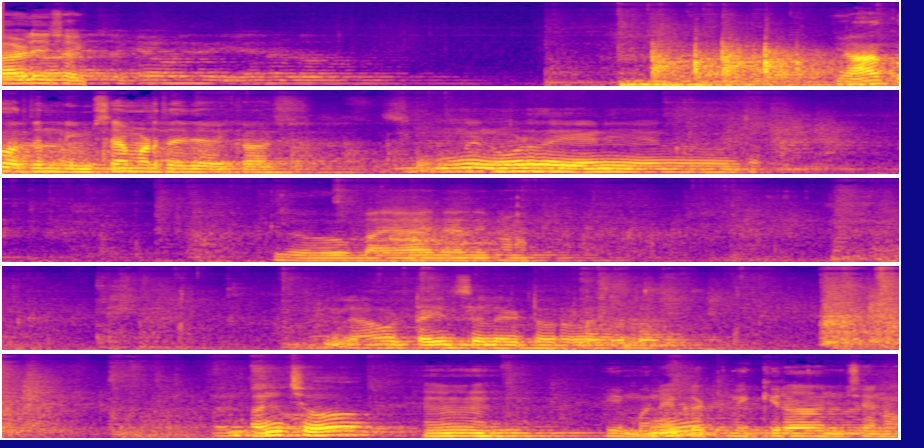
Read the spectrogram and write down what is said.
ಗಾಳಿ ಶಕ್ತಿ ಯಾಕೋ ಅದನ್ನ ಹಿಂಸೆ ಮಾಡ್ತಾ ಇದೆಯಾ ವಿಕಾಸ್? ಸುಮ್ಮನೆ ನೋಡಿದೆ ಏನಿ ಏನು ಅಂತ. ಲೋ ಭಯ ಇದೆ ಯಾವ ಟೈಲ್ಸ್ ಎಲ್ಲ ಇಟ್ಟವ್ರಲ್ಲ ಗೊತ್ತು ಹಂಚು ಹ್ಞೂ ಈ ಮನೆ ಕಟ್ ಮಿಕ್ಕಿರೋ ಅಂಚೆನೋ.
